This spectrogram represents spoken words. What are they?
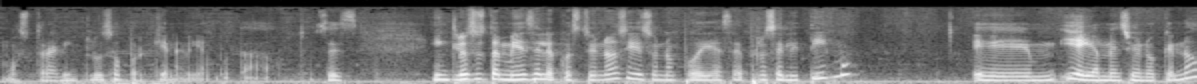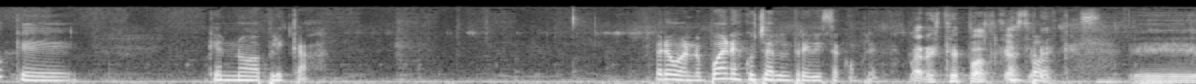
mostrar incluso por quién habían votado. Entonces, incluso también se le cuestionó si eso no podía ser proselitismo. eh, y ella mencionó que no, que, que no aplicaba. Pero bueno, pueden escuchar la entrevista completa. Bueno, este podcast. Eh, eh,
